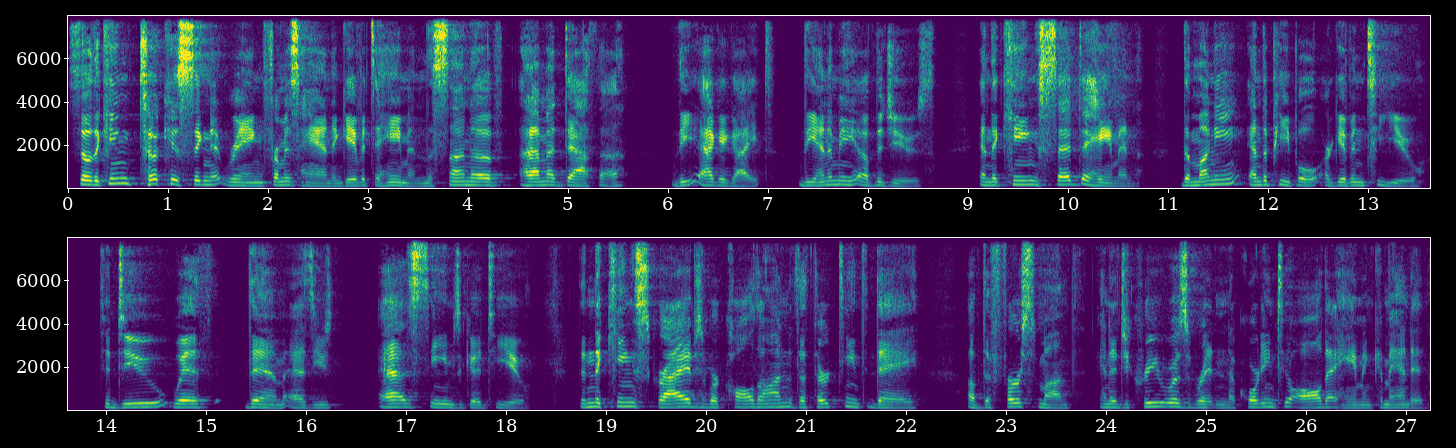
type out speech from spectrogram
So the king took his signet ring from his hand and gave it to Haman, the son of Hammedatha, the Agagite, the enemy of the Jews. And the king said to Haman, The money and the people are given to you to do with them as, you, as seems good to you. Then the king's scribes were called on the 13th day of the first month, and a decree was written according to all that Haman commanded.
